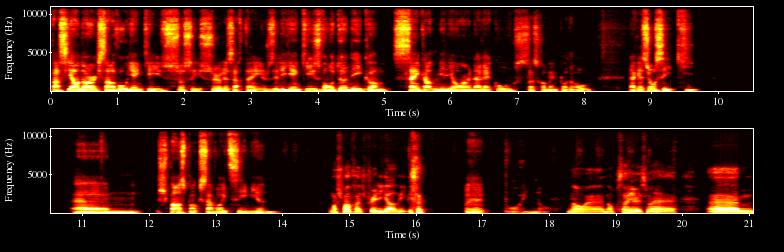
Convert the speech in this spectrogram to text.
Parce qu'il y en a un qui s'en va aux Yankees, ça c'est sûr et certain. Je dis, les Yankees vont donner comme 50 millions à un arrêt court, ça sera même pas drôle. La question, c'est qui? Euh, je pense pas que ça va être Simeon. Moi, je pense que ça va être Freddy Galvey. euh, boy, non. Non, euh, non, sérieusement. Euh, euh,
